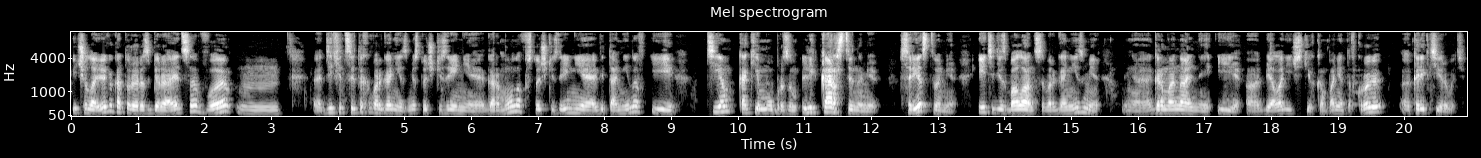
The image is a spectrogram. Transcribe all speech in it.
и человека, который разбирается в дефицитах в организме с точки зрения гормонов, с точки зрения витаминов и тем, каким образом лекарственными средствами эти дисбалансы в организме, э, гормональные и э, биологических компонентов крови э, корректировать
